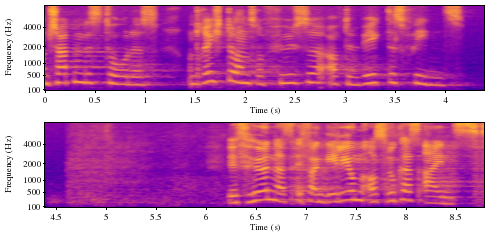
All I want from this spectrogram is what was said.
und Schatten des Todes, und richte unsere Füße auf den Weg des Friedens. Wir führen das Evangelium aus Lukas 1.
